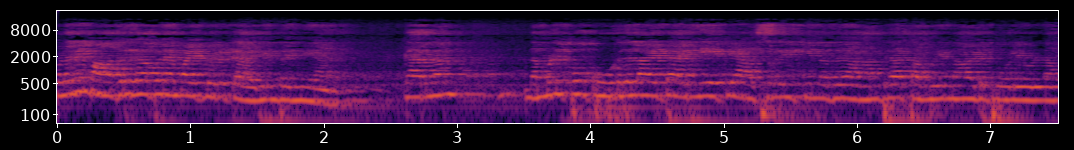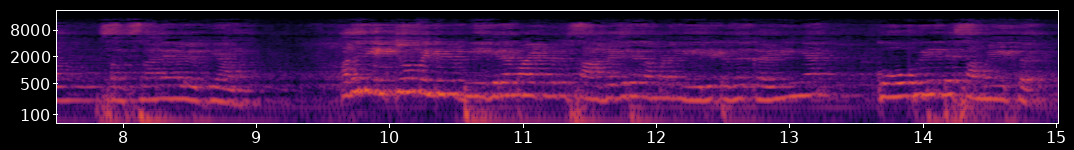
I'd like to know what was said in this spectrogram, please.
വളരെ മാതൃകാപരമായിട്ടുള്ള ഒരു കാര്യം തന്നെയാണ്. കാരണം നമ്മളിപ്പോൾ കൂടുതലായിട്ട് അരിയൊക്കെ ആശ്രയിക്കുന്നത് ആന്ധ്ര തമിഴ്നാട് പോലെയുള്ള സംസ്ഥാനങ്ങളൊക്കെയാണ്. അതിന് ഏറ്റവും വലിയൊരു ഭീകരമായിട്ടുള്ള ഒരു സാഹചര്യം നമ്മൾ നേരിട്ടത് കഴിഞ്ഞ കോവിഡിന്റെ സമയത്ത്.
